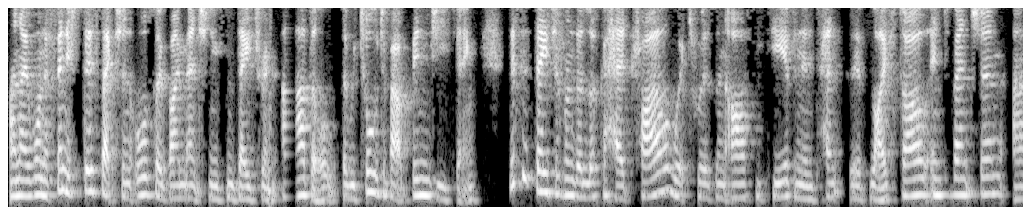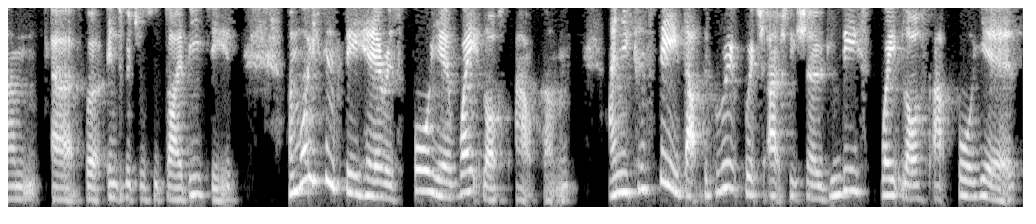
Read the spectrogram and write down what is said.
And I want to finish this section also by mentioning some data in adults. So we talked about binge eating. This is data from the Look Ahead trial, which was an RCT of an intensive lifestyle intervention um, uh, for individuals with diabetes. And what you can see here is four-year weight loss outcomes. And you can see that the group which actually showed least weight loss at four years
